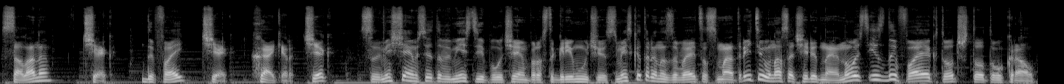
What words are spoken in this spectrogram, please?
Солана — чек. DeFi — чек. Хакер — чек. Совмещаем все это вместе и получаем просто гремучую смесь, которая называется «Смотрите, у нас очередная новость из DeFi, кто-то что-то украл».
